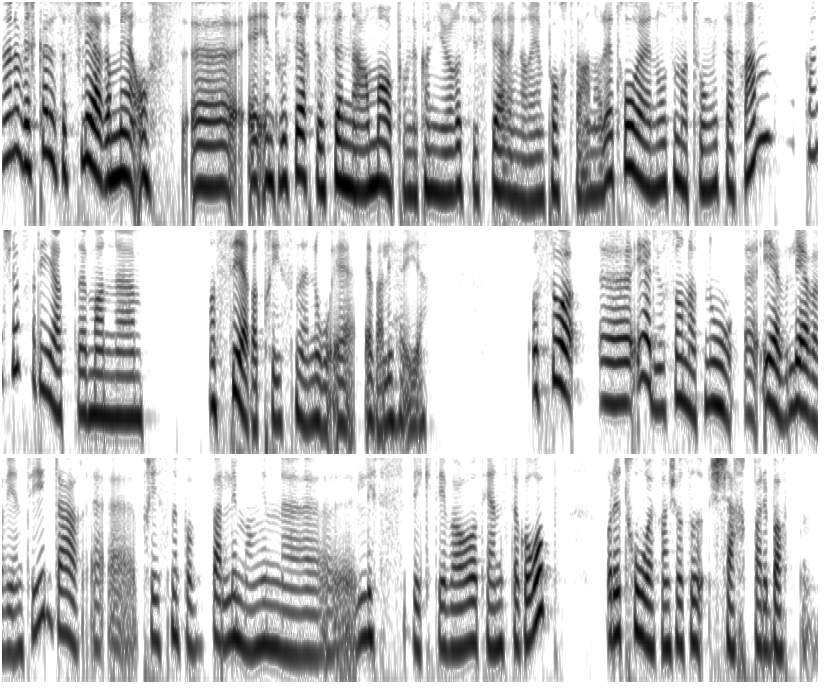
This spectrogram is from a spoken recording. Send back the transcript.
Nei, Nå virker det som flere med oss uh, er interessert i å se nærmere på om det kan gjøres justeringer i importvernet. Og det tror jeg er noe som har tvunget seg frem, kanskje fordi at man, uh, man ser at prisene nå er, er veldig høye. Og så uh, er det jo sånn at nå er, lever vi i en tid der prisene på veldig mange livsviktige varer og tjenester går opp. Og det tror jeg kanskje også skjerper debatten.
